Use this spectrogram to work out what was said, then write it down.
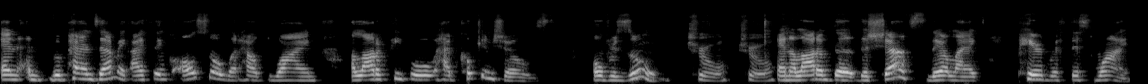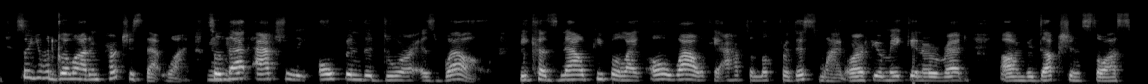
and, and the pandemic i think also what helped wine a lot of people had cooking shows over zoom. True true. And a lot of the the chefs they're like paired with this wine. So you would go out and purchase that wine. So mm-hmm. that actually opened the door as well because now people like, oh wow, okay, I have to look for this wine. Or if you're making a red um, reduction sauce,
